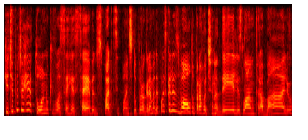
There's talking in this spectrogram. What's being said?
que tipo de retorno que você recebe dos participantes do programa depois que eles voltam para a rotina deles, lá no trabalho?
